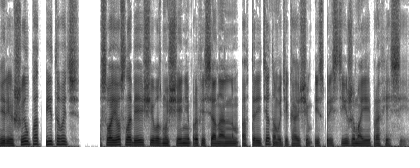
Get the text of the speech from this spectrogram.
и решил подпитывать свое слабеющее возмущение профессиональным авторитетом, вытекающим из престижа моей профессии.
